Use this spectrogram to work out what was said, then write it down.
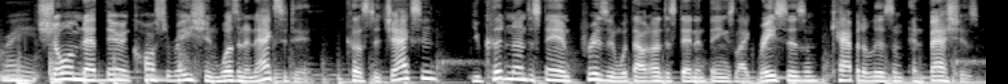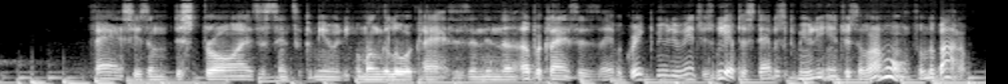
Right. Show them that their incarceration wasn't an accident. Because to Jackson, you couldn't understand prison without understanding things like racism, capitalism, and fascism fascism destroys a sense of community among the lower classes. And then the upper classes, they have a great community of interest. We have to establish a community interest of our own from the bottom.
